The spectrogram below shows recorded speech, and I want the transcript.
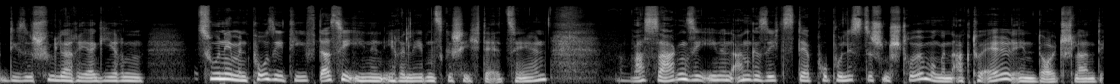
diese Schüler reagieren zunehmend positiv, dass Sie ihnen ihre Lebensgeschichte erzählen. Was sagen Sie ihnen angesichts der populistischen Strömungen aktuell in Deutschland?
